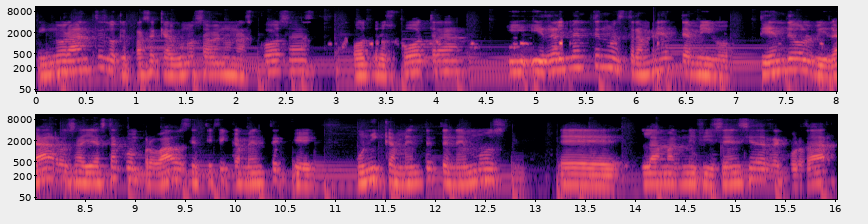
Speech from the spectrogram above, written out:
ignorantes, lo que pasa es que algunos saben unas cosas, otros otra, y, y, realmente nuestra mente, amigo, tiende a olvidar, o sea, ya está comprobado científicamente que únicamente tenemos eh, la magnificencia de recordar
